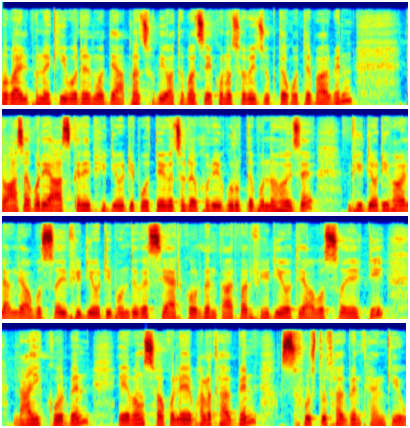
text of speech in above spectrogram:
মোবাইল ফোনের কিবোর্ডের মধ্যে আপনার ছবি অথবা যে কোনো ছবি যুক্ত করতে পারবেন। তো আশা করি আজকের এই ভিডিওটি প্রত্যেকের জন্য খুবই গুরুত্বপূর্ণ হয়েছে। ভিডিওটি ভালো লাগলে অবশ্যই ভিডিওটি বন্ধুকে শেয়ার করবেন, তারপর ভিডিওতে অবশ্যই একটি লাইক করবেন এবং সকলে ভালো থাকবেন সুস্থ থাকবেন থ্যাংক ইউ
